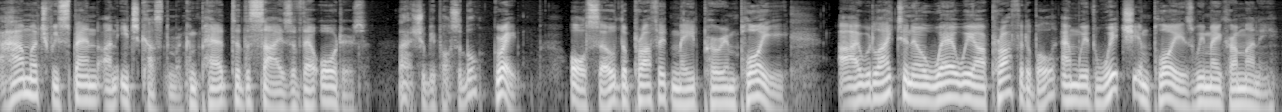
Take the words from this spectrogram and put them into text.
how much we spend on each customer compared to the size of their orders. That should be possible. Great. Also, the profit made per employee. I would like to know where we are profitable and with which employees we make our money.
